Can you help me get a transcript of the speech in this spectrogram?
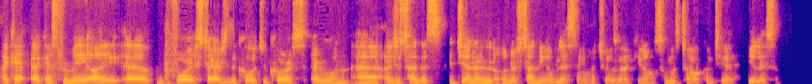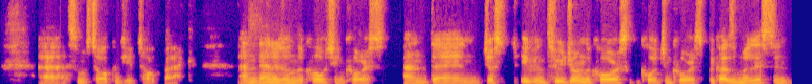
I guess, I guess for me, I uh, before I started the coaching course, everyone uh, I just had this general understanding of listening, which was like you know someone's talking to you, you listen. Uh, someone's talking to you, talk back. And then I done the coaching course, and then just even through during the course, coaching course, because of my listening,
